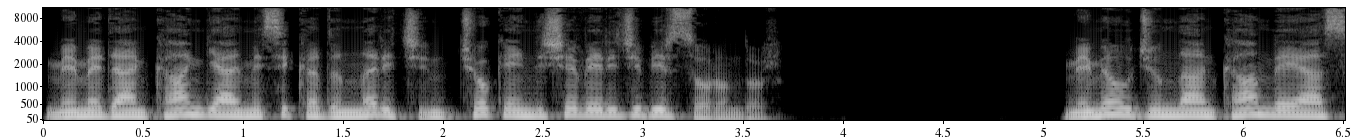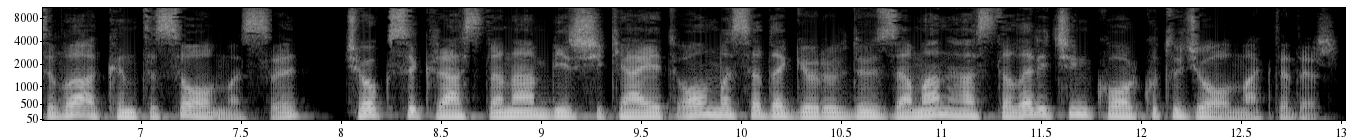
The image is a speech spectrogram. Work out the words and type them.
Memeden kan gelmesi kadınlar için çok endişe verici bir sorundur. Meme ucundan kan veya sıvı akıntısı olması, çok sık rastlanan bir şikayet olmasa da görüldüğü zaman hastalar için korkutucu olmaktadır.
